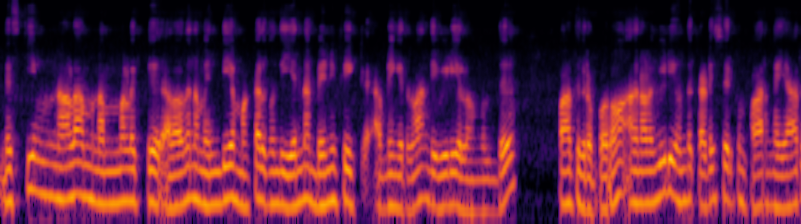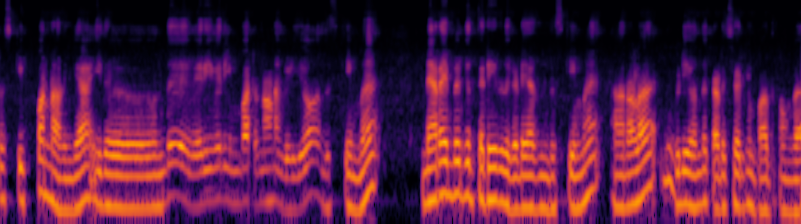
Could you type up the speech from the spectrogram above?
இந்த ஸ்கீம்னால நம்மளுக்கு அதாவது நம்ம இந்திய மக்களுக்கு வந்து என்ன பெனிஃபிட் அப்படிங்கிறதுலாம் இந்த வீடியோவில் வந்து பார்த்துக்கிற போகிறோம் அதனால் வீடியோ வந்து கடைசி வரைக்கும் பாருங்கள் யாரும் ஸ்கிப் பண்ணாதீங்க. இது வந்து வெரி வெரி இம்பார்ட்டண்டான வீடியோ இந்த ஸ்கீமு நிறைய பேருக்கு தெரியறது கிடையாது இந்த ஸ்கீமு அதனால் இந்த வீடியோ வந்து கடைசி வரைக்கும் பார்த்துக்கோங்க.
